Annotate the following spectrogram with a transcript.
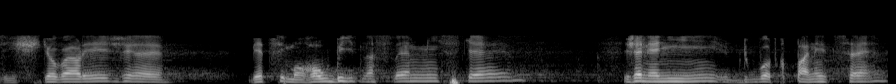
zjišťovali, že věci mohou být na svém místě, že není důvod k panice.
